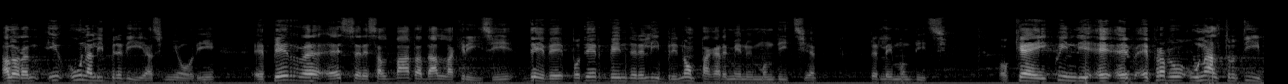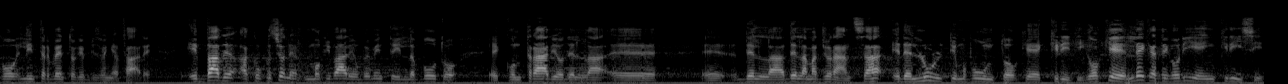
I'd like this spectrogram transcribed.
Allora, una libreria, signori, eh, per essere salvata dalla crisi deve poter vendere libri, non pagare meno immondizie per le immondizie. Okay? Quindi è, è, è, proprio un altro tipo l'intervento che bisogna fare. E vado a conclusione a motivare ovviamente il voto eh, contrario della, eh, eh, della, della maggioranza ed è l'ultimo punto che è critico, che le categorie in crisi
